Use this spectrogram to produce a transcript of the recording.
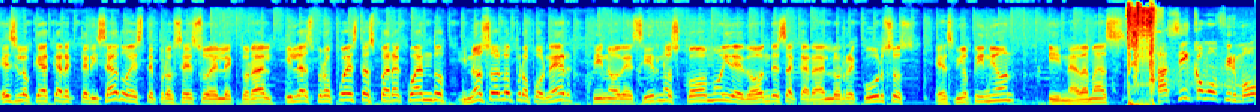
es lo que ha caracterizado este proceso electoral. ¿Y las propuestas para cuándo? Y no solo proponer, sino decirnos cómo y de dónde sacarán los recursos. Es mi opinión y nada más. Así como firmó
